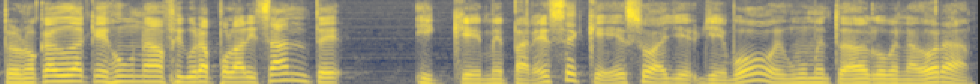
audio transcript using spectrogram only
Pero no cabe duda que es una figura polarizante y que me parece que eso llevó en un momento dado al gobernador a,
